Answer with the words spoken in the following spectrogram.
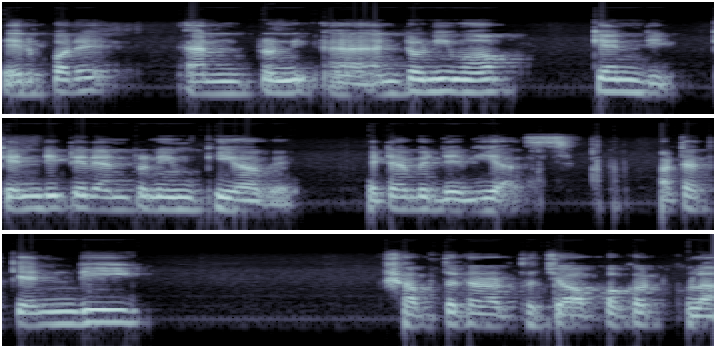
এরপরে অ্যান্টনি অ্যান্টোনিম অফ ক্যান্ডিড ক্যান্ডিডের অ্যান্টোনিম কি হবে? এটা হবে ডেভিয়াস। অর্থাৎ ক্যান্ডি শব্দটার অর্থ হচ্ছে অপকট খোলা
